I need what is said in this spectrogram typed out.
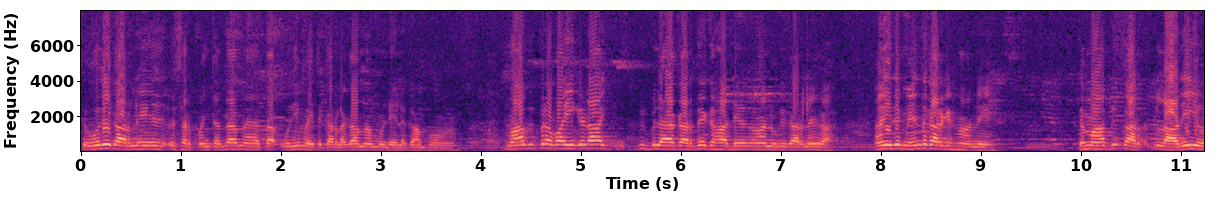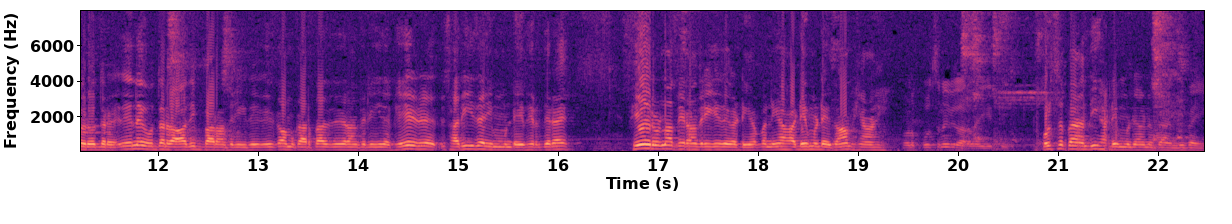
ਤੇ ਉਹਦੇ ਕਾਰਨ ਇਹ ਸਰਪੰਚ ਕਹਿੰਦਾ ਮੈਂ ਤਾਂ ਉਹਦੀ ਮਦਦ ਕਰ ਲਗਾ ਮੈਂ ਮੁੰਡੇ ਲਗਾ ਪਾਉਣ। ਮਾਂ ਵੀ ਭਰਾਵਾ ਅਸੀਂ ਕਿਹੜਾ ਵੀ ਬੁਲਾਇਆ ਕਰਦੇ ਕਿ ਸਾਡੇ ਸਾਨੂੰ ਕੀ ਕਰ ਲੇਗਾ ਅਸੀਂ ਤੇ ਮਿਹਨਤ ਕਰਕੇ ਖਾਣੇ ਤੇ ਮਾਂ ਵੀ ਕਰ ਲਾ ਦੇ ਹੋਰ ਉਧਰ। ਇਹਨੇ ਉਧਰ ਰਾਤ ਹੀ 12 ਤਰੀਕ ਦੇ ਕੰਮ ਕਰਤਾ 13 ਤਰੀਕ ਦੇ ਫੇਰ ਸਾਰੀ ਦਿਹਾੜੀ ਮੁੰਡੇ ਫਿਰਦੇ ਰਹੇ। ਫੇਰ ਉਹਨਾਂ 13 ਤਰੀਕ ਦੇ ਗੱਡੀਆਂ ਪੰਨੀਆਂ ਸਾਡੇ ਮੁੰਡੇ ਗਾਂ ਪਛਾਂ ਸੀ। ਹੁਣ ਪੁਲਿਸ ਨੇ ਵੀ ਕਾਰਵਾਈ ਕੀਤੀ? ਪੁਲਿਸ ਪੈਣ ਦੀ ਸਾਡੇ ਮੁੰਡਿਆਂ ਨੂੰ ਪੈਣ ਦੀ ਭਾਈ।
